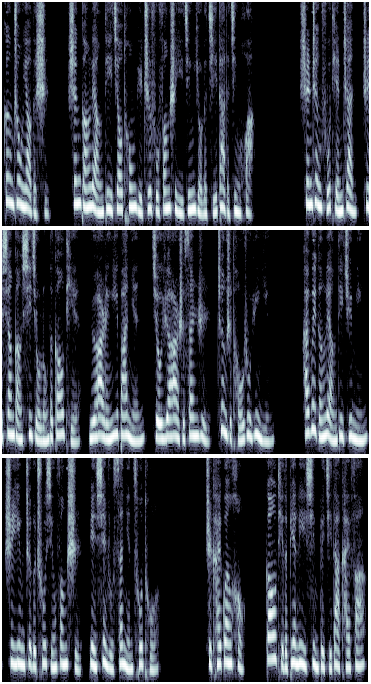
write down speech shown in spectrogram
更重要的是，深港两地交通与支付方式已经有了极大的进化。深圳福田站至香港西九龙的高铁于二零一八年九月二十三日正式投入运营，还未等两地居民适应这个出行方式，便陷入三年蹉跎。至开关后，高铁的便利性被极大开发。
